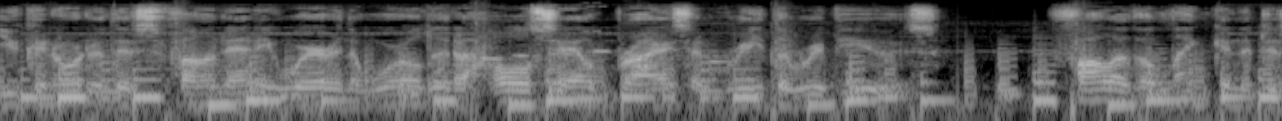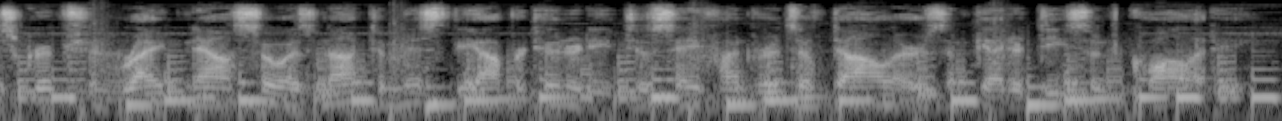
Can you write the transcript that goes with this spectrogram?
you can order this phone anywhere in the world at a wholesale price and read the reviews. Follow the link in the description right now so as not to miss the opportunity to save hundreds of dollars and get a decent quality.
